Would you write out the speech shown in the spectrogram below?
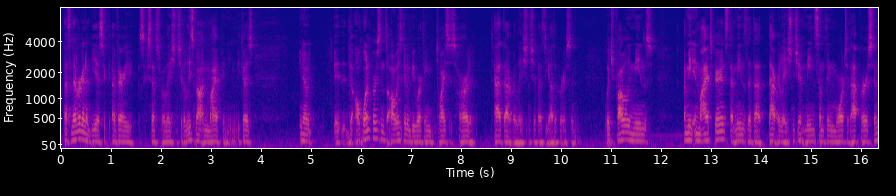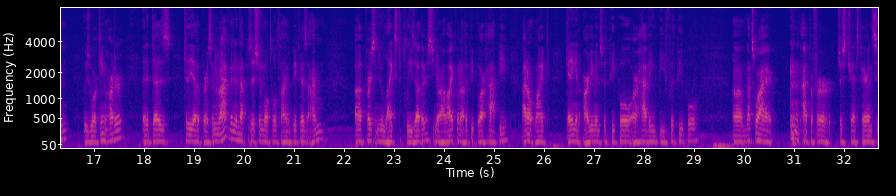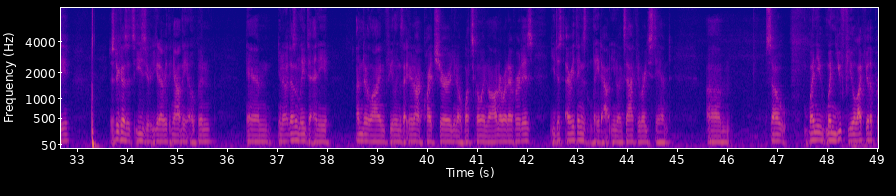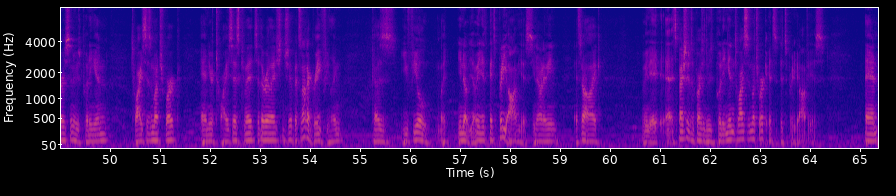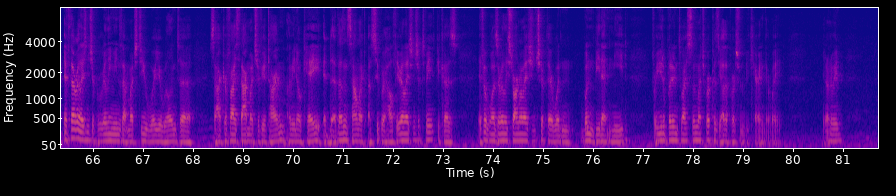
that's never going to be a, a very successful relationship, at least not in my opinion, because, you know, it, the, uh, one person's always going to be working twice as hard at that relationship as the other person, which probably means I mean, in my experience, that means that, that that relationship means something more to that person who's working harder than it does to the other person. And I've been in that position multiple times because I'm a person who likes to please others. You know, I like when other people are happy. I don't like getting in arguments with people or having beef with people. Um, that's why I prefer just transparency, just because it's easier. You get everything out in the open, and you know it doesn't lead to any underlying feelings that you're not quite sure. You know what's going on or whatever it is you just everything's laid out you know exactly where you stand um, so when you when you feel like you're the person who's putting in twice as much work and you're twice as committed to the relationship, it's not a great feeling because you feel like, you know, I mean, it, it's pretty obvious, you know what I mean? It's not like, I mean, it, especially the person who's putting in twice as much work, it's, it's pretty obvious. And if that relationship really means that much to you, where you're willing to sacrifice that much of your time, I mean, okay, it, it doesn't sound like a super healthy relationship to me because if it was a really strong relationship, there wouldn't wouldn't be that need for you to put in twice as much work because the other person would be carrying their weight. You know what I mean?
